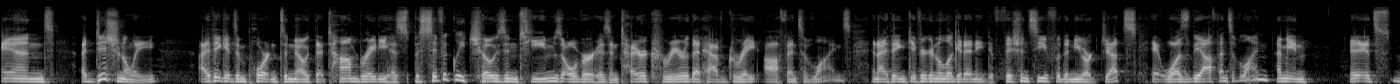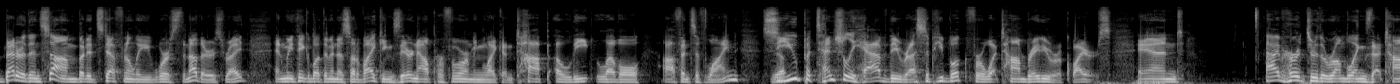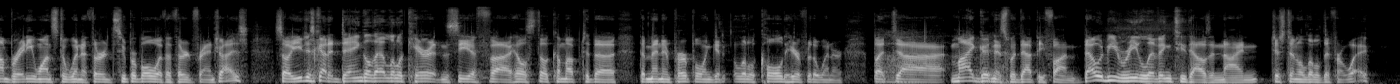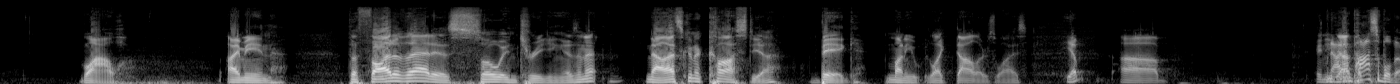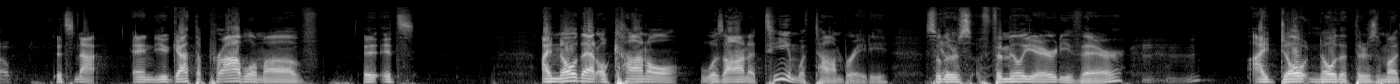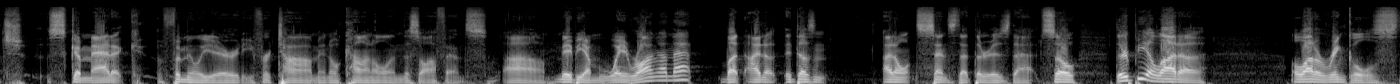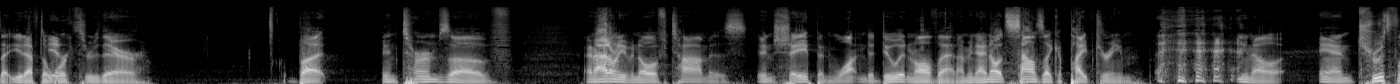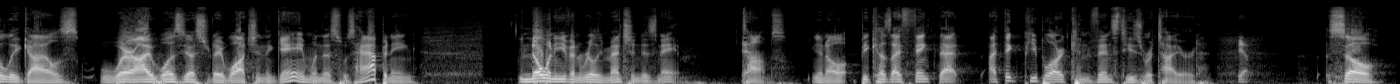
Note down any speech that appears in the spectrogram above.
And additionally, I think it's important to note that Tom Brady has specifically chosen teams over his entire career that have great offensive lines. And I think if you're going to look at any deficiency for the New York Jets, it was the offensive line. I mean, it's better than some, but it's definitely worse than others, right? And when we think about the Minnesota Vikings, they're now performing like a top elite level offensive line. So Yep. you potentially have the recipe book for what Tom Brady requires. And I've heard through the rumblings that Tom Brady wants to win a third Super Bowl with a third franchise. So you just got to dangle that little carrot and see if uh, he'll still come up to the the men in purple and get a little cold here for the winter. But uh, my goodness, would that be fun? That would be reliving 2009 just in a little different way. Wow. I mean, the thought of that is so intriguing, isn't it? Now, that's going to cost you big money, like dollars wise. Yep. Uh, and you Not got the- impossible though. it's not. And you got the problem of it, it's. I know that O'Connell was on a team with Tom Brady, so there's familiarity there. Mm-hmm. I don't know that there's much schematic familiarity for Tom and O'Connell in this offense. Uh, maybe I'm way wrong on that, but I don't. It doesn't. I don't sense that there is that. So there'd be a lot of a lot of wrinkles that you'd have to Yeah. work through there but in terms of and I don't even know if Tom is in shape and wanting to do it and all that. I mean, I know it sounds like a pipe dream, you know. And truthfully, Giles, where I was yesterday watching the game when this was happening, no one even really mentioned his name, Tom's. You know, because I think that I think people are convinced he's retired. Yep. So,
